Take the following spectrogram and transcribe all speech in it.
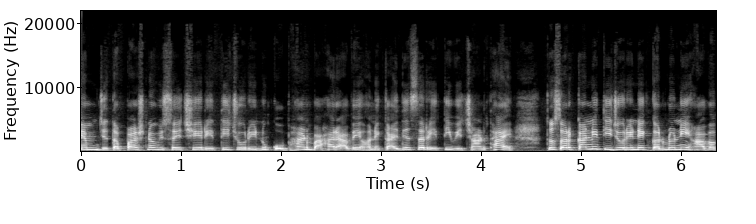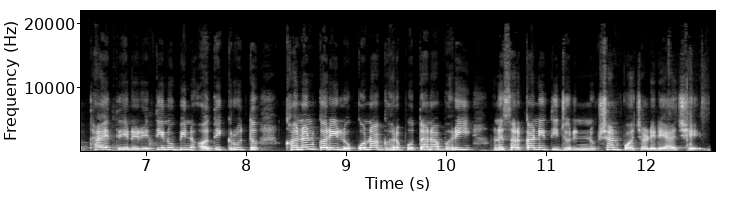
કેમ? જે તપાસનો વિષય છે, રેતી ચોરીનું કૌભાંડ બહાર આવે અને કાયદેસર રેતી વેચાણ થાય, તો સરકારની તિજોરીને કરોડોની આવક થાય તેને રેતીનું બિન અધિકૃત ખનન કરી લોકોના ઘર પોતાના ભરી અને સરકારની તિજોરીને નુકસાન પહોંચાડી રહ્યા છે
